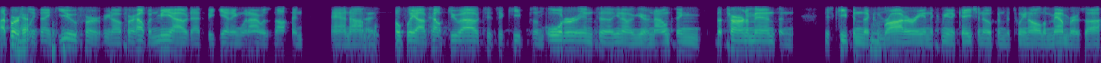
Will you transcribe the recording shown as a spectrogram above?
I personally thank you for you know for helping me out at the beginning when I was nothing, and um, right. hopefully I've helped you out to to keep some order into you know you're announcing the tournaments and just keeping the camaraderie and the communication open between all the members. Uh,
